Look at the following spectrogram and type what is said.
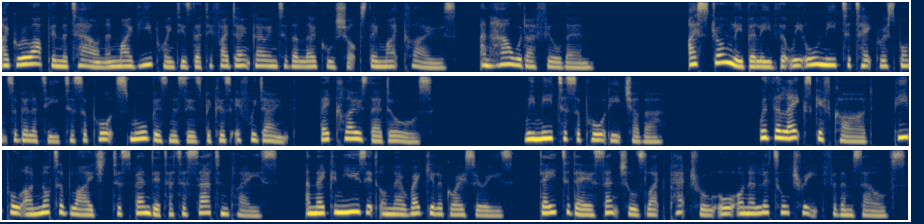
I grew up in the town and my viewpoint is that if I don't go into the local shops they might close, and how would I feel then? I strongly believe that we all need to take responsibility to support small businesses because if we don't, they close their doors. We need to support each other. With the Lakes gift card, people are not obliged to spend it at a certain place, and they can use it on their regular groceries, day to day essentials like petrol, or on a little treat for themselves.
